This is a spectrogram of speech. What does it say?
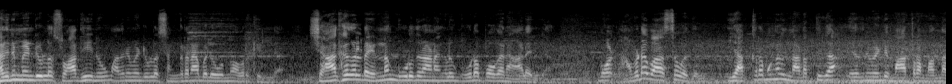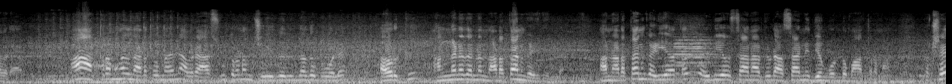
അതിനു വേണ്ടിയുള്ള സ്വാധീനവും അതിനു വേണ്ടിയുള്ള സംഘടനാ ബലവും ഒന്നും അവർക്കില്ല. ശാഖകളുടെ എണ്ണം കൂടുതലാണെങ്കിലും കൂടെ പോകാൻ ആളില്ല. അപ്പോൾ അവിടെ വാസ്തവത്തിൽ ഈ അക്രമങ്ങൾ നടത്തുക എന്നതിനു വേണ്ടി മാത്രം വന്നവരാണ്. ആ അക്രമങ്ങൾ നടത്തുന്നതിന് അവർ ആസൂത്രണം ചെയ്തിരുന്നത് പോലെ അവർക്ക് അങ്ങനെ തന്നെ നടത്താൻ കഴിഞ്ഞില്ല. ആ നടത്താൻ കഴിയാത്ത എൽ ഡി എഫ് സ്ഥാനാർത്ഥിയുടെ അസാന്നിധ്യം കൊണ്ട് മാത്രമാണ്. പക്ഷേ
